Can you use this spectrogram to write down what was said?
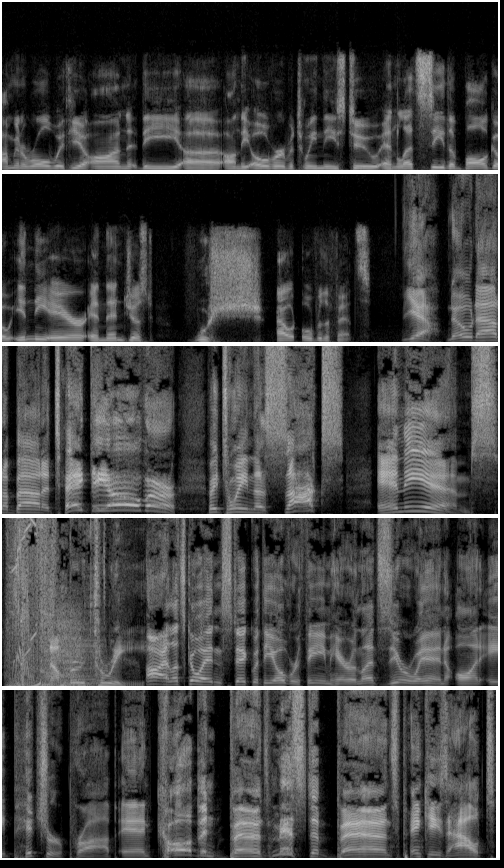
I'm going to roll with you on the uh, on the over between these two, and let's see the ball go in the air and then just whoosh out over the fence. Yeah, no doubt about it. Take the over between the Sox and the M's. Number three. All right, let's go ahead and stick with the over theme here and let's zero in on a pitcher prop. And Corbin Burnes, Mr. Burns, Pinky's out.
